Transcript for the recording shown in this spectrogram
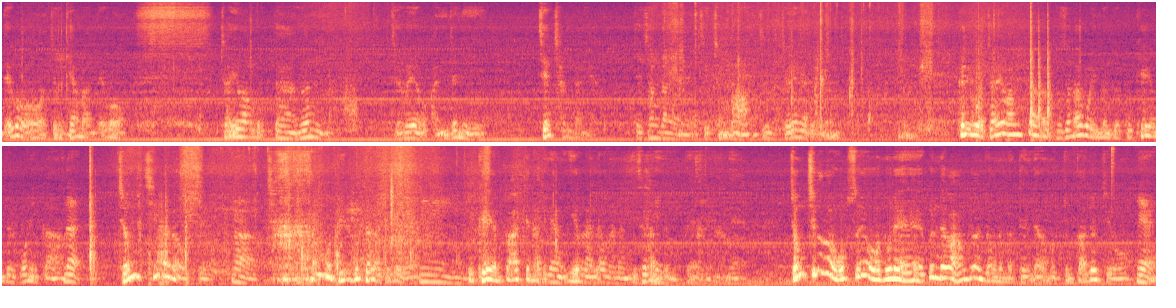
되고 저렇게 하면 안 되고 자유한국당은 저거요 완전히 재창당해야 돼. 대창당에 재창당해. 저래야 되거든. 그리고 자유한국당을 구성하고 있는 그 국회의원들 보니까 네. 정치가가 없어요. 아. 자꾸 빌붙어가지고 음. 국회의원 빠지나도 그냥 이어가려고 하는 이 사람들인데 네. 정치가가 없어요 눈에. 그 내가 한교안 정도한테 내가 뭐좀 따졌죠. 예.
